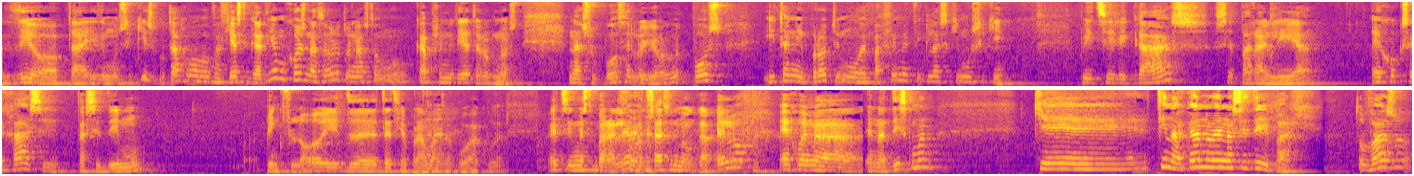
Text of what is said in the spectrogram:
δύο από τα είδη μουσικής που τα έχω βαθιά στην καρδιά μου χωρίς να θεωρώ τον εαυτό μου κάποιον ιδιαίτερο γνώστη. Να σου πω θέλω Γιώργο πώς ήταν η πρώτη μου επαφή με την κλασική μουσική. Πιτσιρικάς σε παραλία έχω ξεχάσει τα CD μου Pink Floyd, τέτοια πράγματα ναι. που άκουγα. Έτσι είμαι στην παραλία, με ψάχνει καπέλο, έχω ένα, ένα Discman και τι να κάνω, ένα CD υπάρχει. Το βάζω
